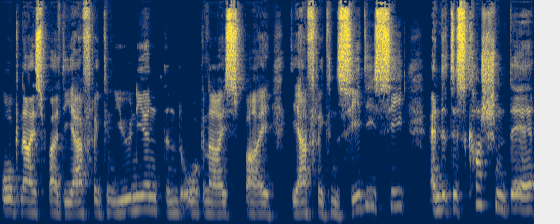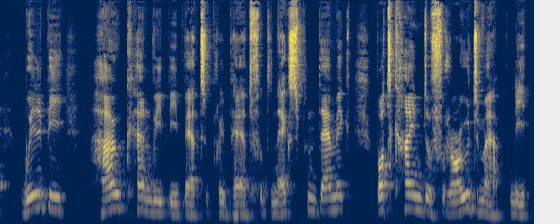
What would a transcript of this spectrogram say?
organized by the African Union and organized by the African CDC. And the discussion there will be how can we be better prepared for the next pandemic? What kind of roadmap need,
